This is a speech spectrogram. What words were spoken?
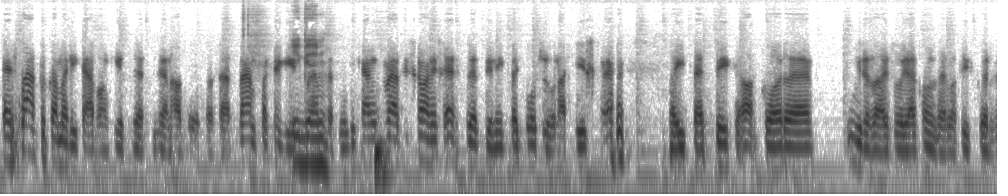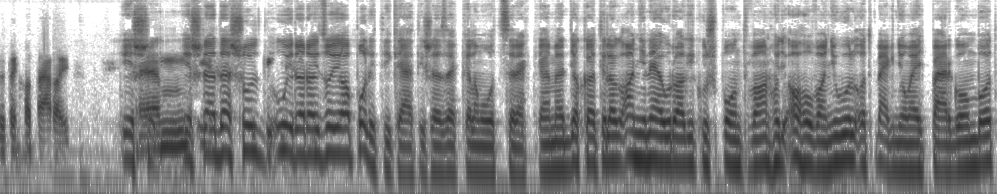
Ezt láttuk Amerikában 2016 óta, tehát nem csak egész Igen. republikánus is van, és ez történik, hogy Bocsónak is, ha így tetszik, akkor uh, újra rajzolja a konzervatív körzetek határait. És, Em, és ráadásul újra rajzolja a politikát is ezekkel a módszerekkel, mert gyakorlatilag annyi neuralgikus pont van, hogy ahova nyúl, ott megnyom egy pár gombot.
